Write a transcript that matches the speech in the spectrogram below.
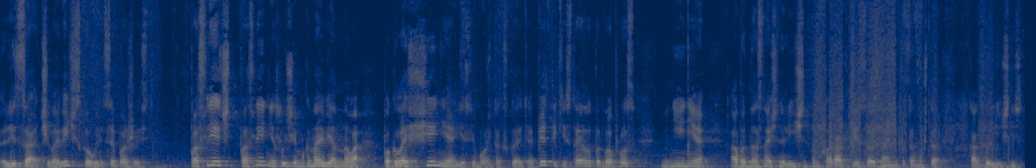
лица человеческого в лице божественного. Послед... Последний случай мгновенного поглощения, если можно так сказать, опять-таки ставило под вопрос мнение об однозначно личностном характере сознания, потому что как бы личность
